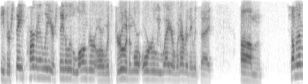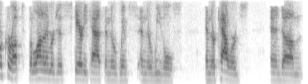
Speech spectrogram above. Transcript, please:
either stayed permanently or stayed a little longer or withdrew in a more orderly way or whatever they would say. Um, some of them are corrupt, but a lot of them are just scaredy cats and they're wimps and they're weasels and they're cowards. And um,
